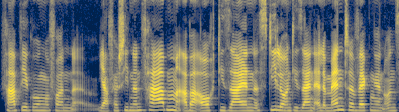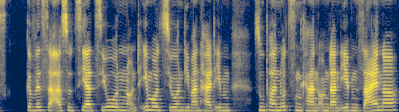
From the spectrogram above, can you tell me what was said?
Farbwirkungen von äh, ja, verschiedenen Farben, aber auch Designstile und Designelemente wecken in uns gewisse Assoziationen und Emotionen, die man halt eben super nutzen kann, um dann eben seine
